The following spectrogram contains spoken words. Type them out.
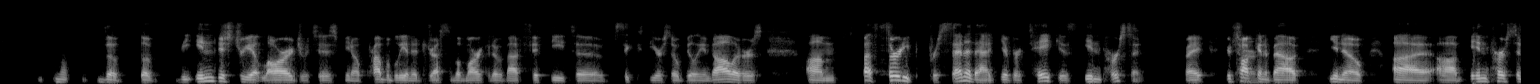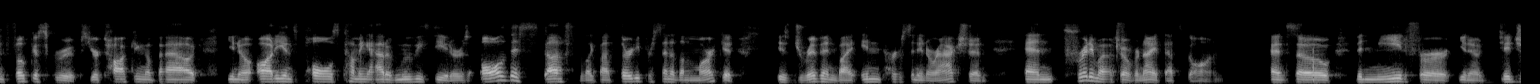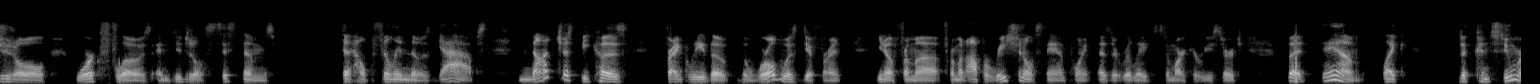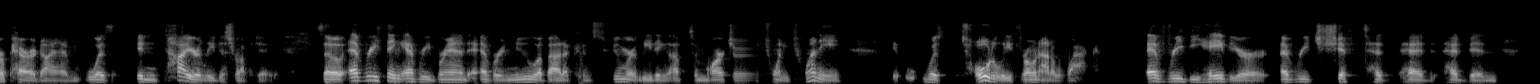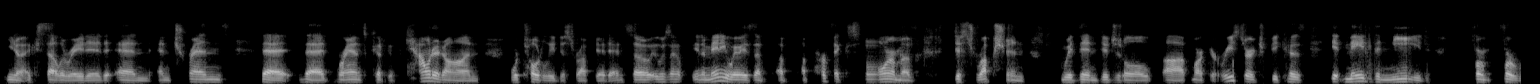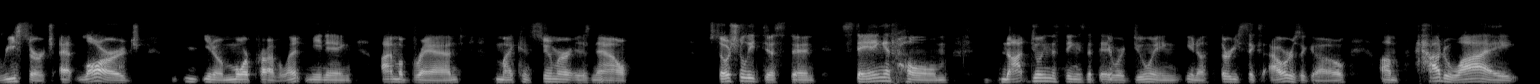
the the the industry at large, which is you know probably an addressable market of about 50 to 60 or so billion dollars, um, about 30% of that, give or take, is in person, right? You're sure. talking about you know uh, uh, in-person focus groups. You're talking about you know audience polls coming out of movie theaters. All this stuff, like about 30% of the market, is driven by in-person interaction, and pretty much overnight that's gone and so the need for you know digital workflows and digital systems to help fill in those gaps not just because frankly the the world was different you know from a from an operational standpoint as it relates to market research but damn like the consumer paradigm was entirely disrupted. So everything every brand ever knew about a consumer leading up to march of 2020 was totally thrown out of whack. Every behavior every shift had had had been you know accelerated and and trends that that brands could have counted on were totally disrupted. And so it was a, in many ways a, a, a perfect storm of disruption within digital uh, market research because it made the need for for research at large you know more prevalent meaning i'm a brand my consumer is now socially distant staying at home not doing the things that they were doing you know 36 hours ago. Um, how do i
